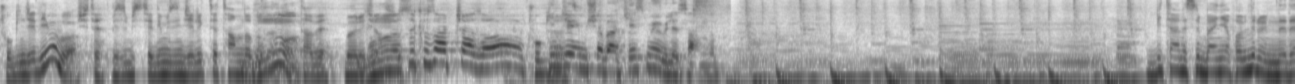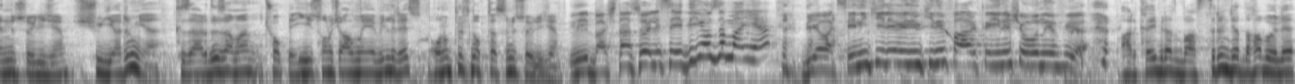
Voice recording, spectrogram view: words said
Çok ince değil mi bu? işte bizim istediğimiz incelik de tam da bu zaten. mu? Tabii böyle Bunu çalışıyor. nasıl kızartacağız? Aa, çok inceymiş ya ben kesmiyor bile sandım. Bir tanesini ben yapabilir miyim? Nedenini söyleyeceğim. Şu yarım ya kızardığı zaman çok iyi sonuç almayabiliriz. Onun püf noktasını söyleyeceğim. Ee, Baştan söyleseydin ya o zaman ya. Diye bak seninkiyle benimkinin farkı yine şovunu yapıyor. Arkayı biraz bastırınca daha böyle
